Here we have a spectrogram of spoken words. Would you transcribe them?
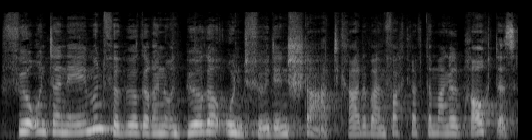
für Unternehmen, für Bürgerinnen und Bürger und für den Staat. Gerade beim Fachkräftemangel braucht es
